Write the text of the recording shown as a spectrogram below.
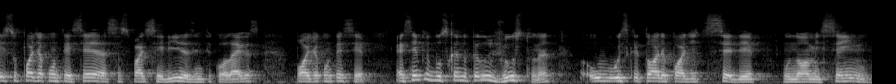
Isso pode acontecer, essas parcerias entre colegas pode acontecer. É sempre buscando pelo justo, né? O escritório pode te ceder o nome sem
